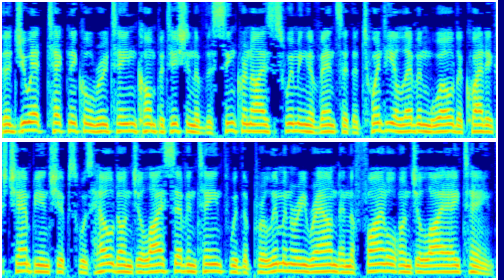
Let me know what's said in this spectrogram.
The duet technical routine competition of the synchronized swimming events at the 2011 World Aquatics Championships was held on July 17 with the preliminary round and the final on July 18.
